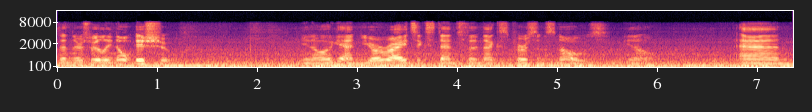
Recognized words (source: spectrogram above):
then there's really no issue you know again your rights extend to the next person's nose you know. And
